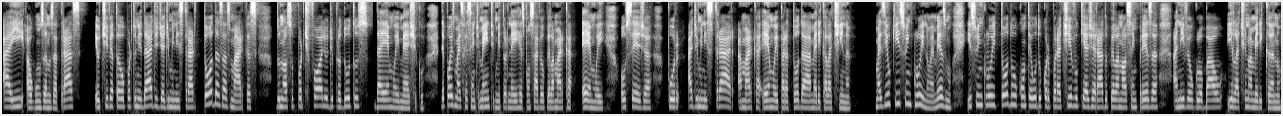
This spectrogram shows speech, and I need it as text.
aí, alguns anos atrás, eu tive a oportunidade de administrar todas as marcas do nosso portfólio de produtos da Amway México. Depois, mais recentemente, me tornei responsável pela marca Amway, ou seja, por administrar a marca Amway para toda a América Latina. Mas e o que isso inclui, não é mesmo? Isso inclui todo o conteúdo corporativo que é gerado pela nossa empresa a nível global e latino-americano,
